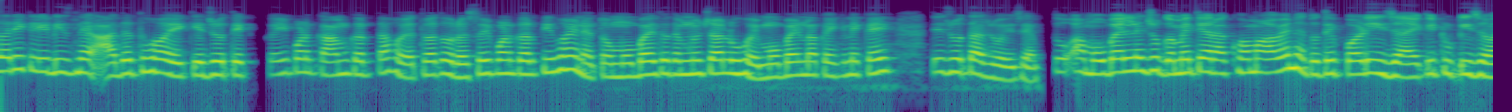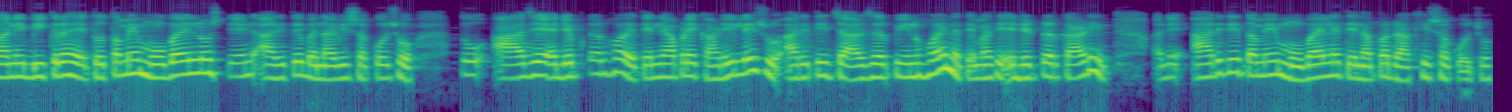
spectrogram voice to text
દરેક લેડીઝને આદત હોય કે જો તે કંઈ પણ કામ કરતા હોય અથવા તો રસોઈ પણ કરતી હોય ને, તો મોબાઈલ તો તેમનું ચાલુ હોય. મોબાઈલમાં કંઈક ને કંઈક તે જોતા જ હોય છે. તો આ મોબાઈલને જો ગમે ત્યાં રાખવામાં આવે ને, તો તે પડી જાય કે તૂટી જવાની બીક રહે. તો તમે મોબાઈલનું સ્ટેન્ડ આ રીતે બનાવી શકો છો. તો આ જે એડેપ્ટર હોય તેને આપણે કાઢી લઈશું. આ રીતે ચાર્જર પિન હોય ને, તેમાંથી એડેપ્ટર કાઢી અને આ રીતે તમે મોબાઈલને તેના પર રાખી શકો છો.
